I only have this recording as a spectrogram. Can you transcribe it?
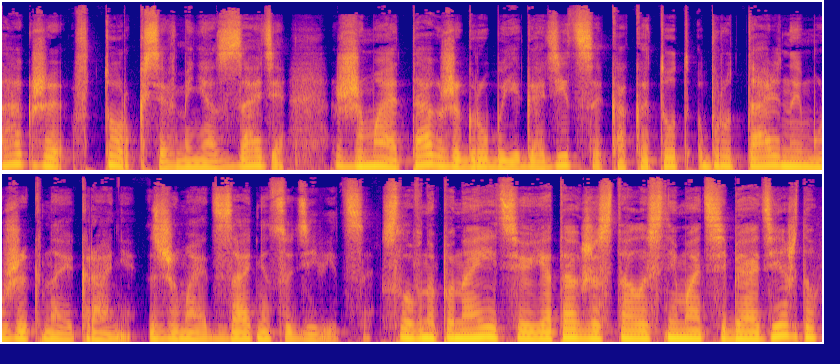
также вторгся в меня сзади, сжимая так же грубо ягодицы, как и тот брутальный мужик на экране сжимает задницу девицы. Словно по наитию я также стала снимать с себя одежду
